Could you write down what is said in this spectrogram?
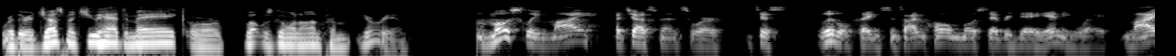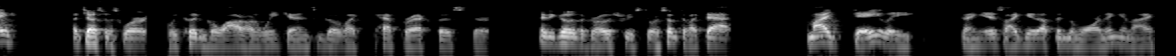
were there adjustments you had to make, or what was going on from your end? Mostly my adjustments were just little things since I'm home most every day anyway. My adjustments were we couldn't go out on weekends and go like have breakfast or maybe go to the grocery store, something like that. My daily thing is I get up in the morning and I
